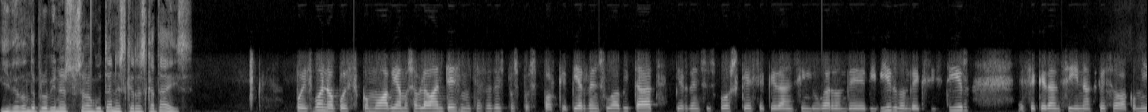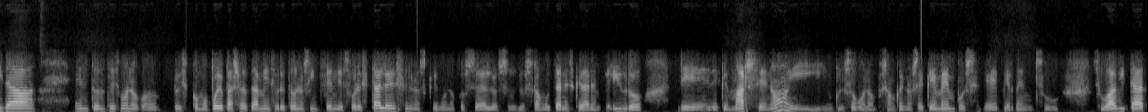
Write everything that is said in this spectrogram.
¿Y de dónde provienen esos orangutanes que rescatáis? Pues bueno, pues como habíamos hablado antes, muchas veces pues pues porque pierden su hábitat, pierden sus bosques, se quedan sin lugar donde vivir, donde existir, eh, se quedan sin acceso a comida, entonces, bueno, pues como puede pasar también, sobre todo en los incendios forestales, en los que, bueno, pues eh, los, los orangutanes quedan en peligro de, quemarse, ¿no? Y, incluso, bueno, pues aunque no se quemen, pues eh, pierden su, su hábitat.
